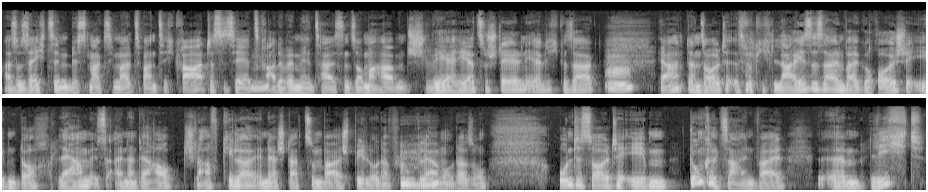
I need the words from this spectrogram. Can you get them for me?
Also 16 bis maximal 20 Grad. Das ist ja jetzt mhm. gerade, wenn wir jetzt heißen Sommer haben, schwer herzustellen, ehrlich gesagt. Mhm. Ja, dann sollte es wirklich leise sein, weil Geräusche eben doch, Lärm ist einer der Hauptschlafkiller in der Stadt zum Beispiel oder Fluglärm mhm. oder so. Und es sollte eben dunkel sein, weil ähm, Licht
